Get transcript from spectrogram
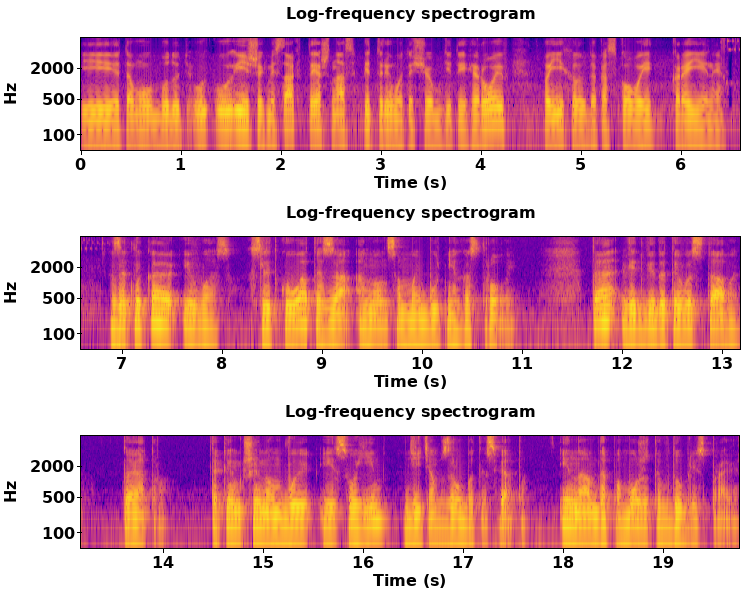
і тому будуть у, у інших містах теж нас підтримувати, щоб діти героїв поїхали до казкової країни. Закликаю і вас слідкувати за анонсом майбутніх гастролей та відвідати вистави театру. Таким чином, ви і своїм дітям зробите свято, і нам допоможете в добрій справі.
